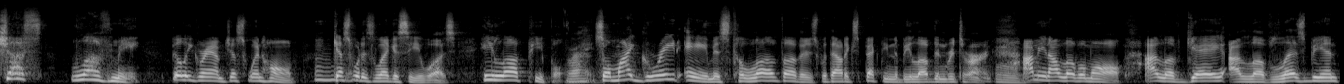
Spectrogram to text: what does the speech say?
Just love me. Billy Graham just went home. Mm-hmm. Guess what his legacy was? He loved people. Right. So my great aim is to love others without expecting to be loved in return. Mm-hmm. I mean, I love them all. I love gay. I love lesbian.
